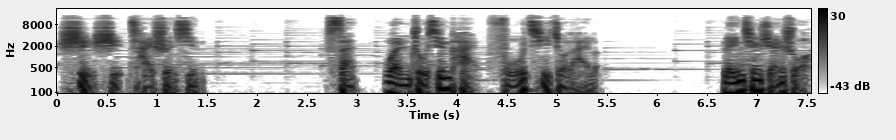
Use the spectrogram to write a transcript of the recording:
事事才顺心。三，稳住心态，福气就来了。林清玄说：“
